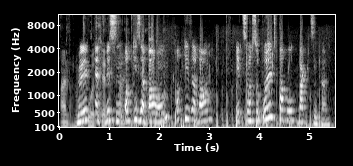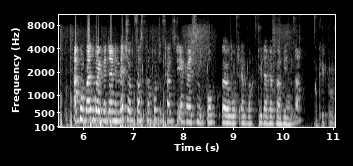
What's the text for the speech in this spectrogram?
Einfach nur willst halt wissen, ob dieser Baum, ob dieser Baum jetzt noch so ultra hoch wachsen kann. Ach und by the way, wenn deine Matchbox fast kaputt ist, kannst du die einfach jetzt mit Oak äh, einfach wieder reparieren, ne? Okay, cool.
